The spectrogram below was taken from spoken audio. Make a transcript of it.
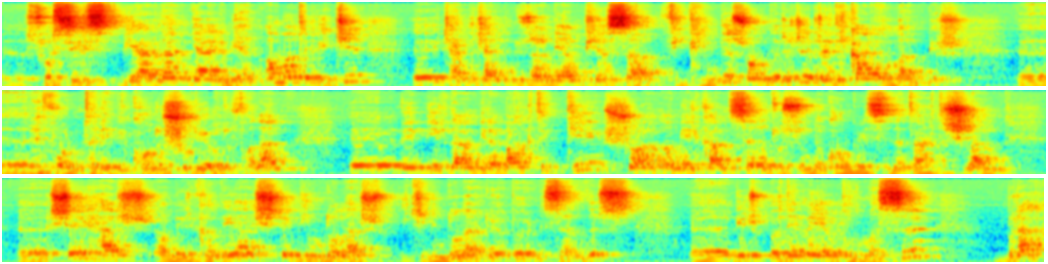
e, sosyalist bir yerden gelmeyen ama tabii ki e, kendi kendini düzenleyen piyasa fikrinde son derece radikal olan bir e, reform talebi konuşuluyordu falan. E, ve birdenbire baktık ki şu an Amerikan Senatosu'nda, Kongresi'nde tartışılan e, şey her Amerikalıya işte 1000 dolar, 2000 dolar diyor Bernie Sanders e, bir ödeme yapılması bırak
